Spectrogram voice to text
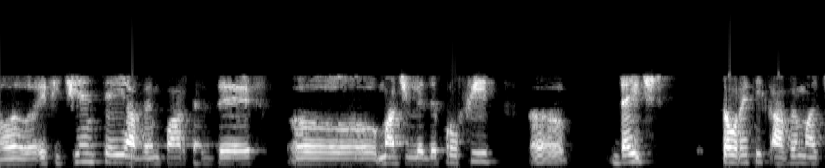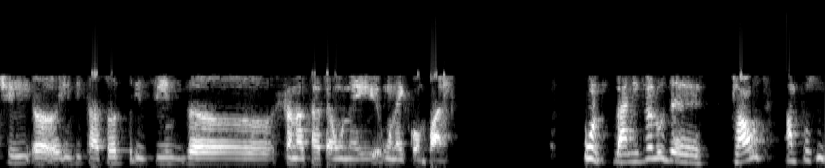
uh, eficienței, avem partea de uh, marginile de profit. Uh, de aici, teoretic, avem acei uh, indicatori privind uh, sănătatea unei, unei companii. Bun, la nivelul de cloud am pus un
